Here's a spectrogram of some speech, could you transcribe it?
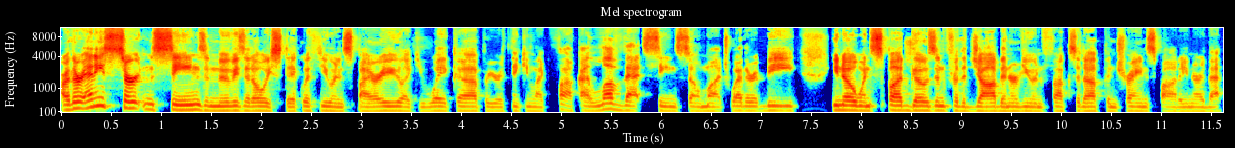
are there any certain scenes in movies that always stick with you and inspire you like you wake up or you're thinking like fuck i love that scene so much whether it be you know when spud goes in for the job interview and fucks it up in Trainspotting or that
